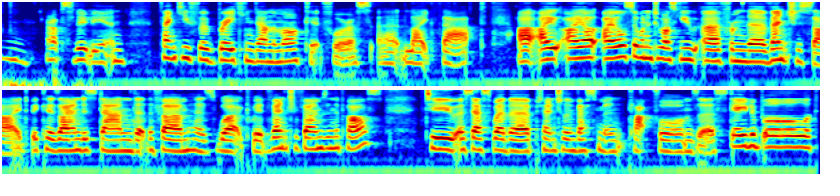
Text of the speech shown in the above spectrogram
Mm, absolutely, and thank you for breaking down the market for us uh, like that. Uh, I, I I also wanted to ask you uh, from the venture side because I understand that the firm has worked with venture firms in the past to assess whether potential investment platforms are scalable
